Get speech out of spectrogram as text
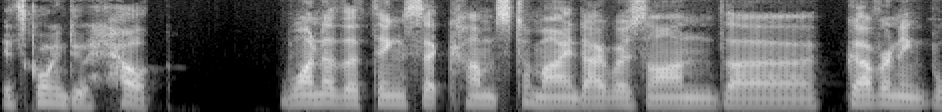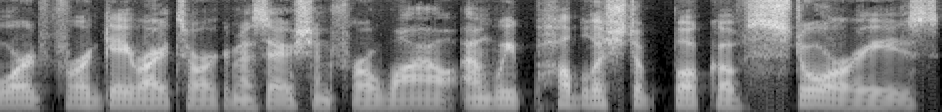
It's going to help. One of the things that comes to mind, I was on the governing board for a gay rights organization for a while, and we published a book of stories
